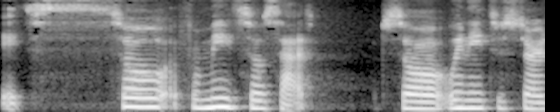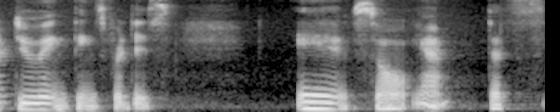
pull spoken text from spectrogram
It's so, for me, it's so sad. So we need to start doing things for this. Uh, so, yeah, that's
